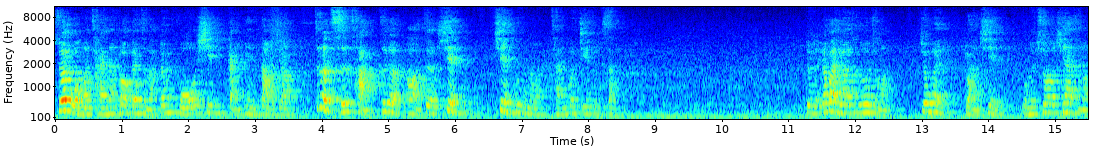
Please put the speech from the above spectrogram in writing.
所以我们才能够跟什么？跟佛心感应道交，这个磁场，这个啊，这个线线路呢，才能够接得上，对不对？要不然就会就会什么？就会短线。我们说现在什么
